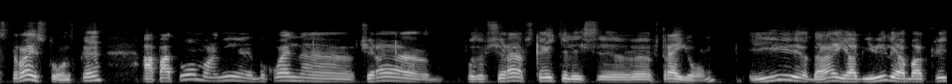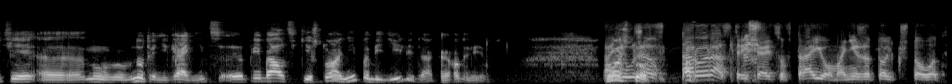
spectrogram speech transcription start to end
Сперва эстонское, а потом они буквально вчера, позавчера встретились э, втроем и, да, и объявили об открытии э, ну, внутренних границ э, Прибалтики, что они победили да, коронавирус. Ну, Они уже второй раз встречаются втроем. Они же только что вот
